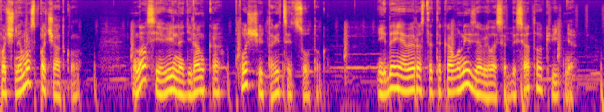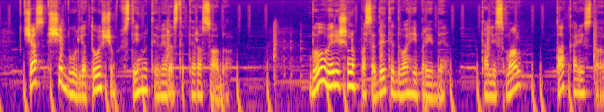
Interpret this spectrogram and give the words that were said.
Почнемо спочатку. У нас є вільна ділянка площею 30 соток. Ідея виростити кавуни з'явилася 10 квітня. Час ще був для того, щоб встигнути виростити розсаду. Було вирішено посадити два гібриди талісман та карістан.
